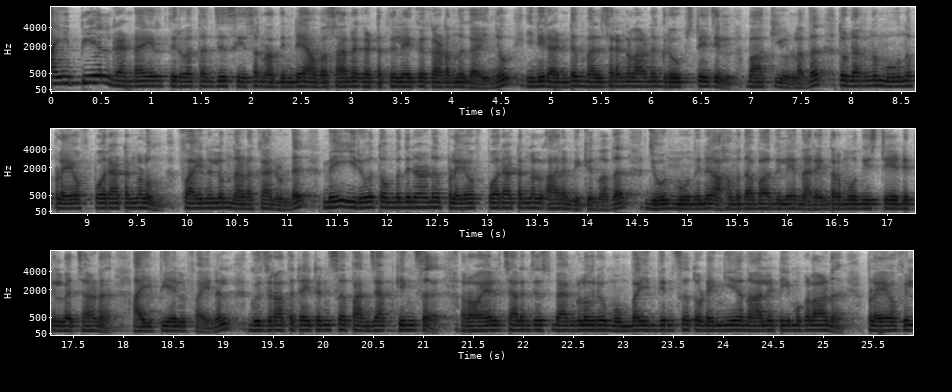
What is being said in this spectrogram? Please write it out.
ഐ പി എൽ രണ്ടായിരത്തി ഇരുപത്തഞ്ച് സീസൺ അതിന്റെ അവസാന ഘട്ടത്തിലേക്ക് കടന്നു കഴിഞ്ഞു. ഇനി രണ്ട് മത്സരങ്ങളാണ് ഗ്രൂപ്പ് സ്റ്റേജിൽ ബാക്കിയുള്ളത്. തുടർന്ന് മൂന്ന് പ്ലേ ഓഫ് പോരാട്ടങ്ങളും ഫൈനലും നടക്കാനുണ്ട്. മെയ് ഇരുപത്തൊമ്പതിനാണ് പ്ലേ ഓഫ് പോരാട്ടങ്ങൾ ആരംഭിക്കുന്നത്. ജൂൺ മൂന്നിന് അഹമ്മദാബാദിലെ നരേന്ദ്രമോദി സ്റ്റേഡിയത്തിൽ വെച്ചാണ് I P L final. Gujarat Titans Punjab Kings Royal Challengers Bengaluru Mumbai Indians തുടങ്ങിയ നാല് ടീമുകളാണ് പ്ലേ ഓഫിൽ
